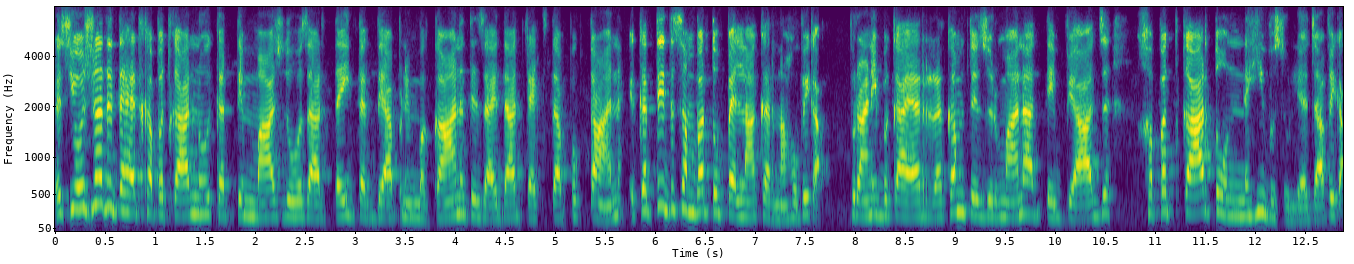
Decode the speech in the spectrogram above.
ਇਸ ਯੋਜਨਾ ਦੇ ਤਹਿਤ ਖਪਤਕਾਰ ਨੂੰ 31 ਮਾਰਚ 2023 ਤੱਕ ਦੇ ਆਪਣੇ ਮਕਾਨ ਅਤੇ ਜਾਇਦਾਦ ਟੈਕਸ ਦਾ ਭੁਗਤਾਨ 31 ਦਸੰਬਰ ਤੋਂ ਪਹਿਲਾਂ ਕਰਨਾ ਹੋਵੇਗਾ। ਪੁਰਾਣੀ ਬਕਾਇਆ ਰਕਮ ਤੇ ਜੁਰਮਾਨਾ ਤੇ ਵਿਆਜ ਖਪਤਕਾਰ ਤੋਂ ਨਹੀਂ ਵਸੂਲਿਆ ਜਾਵੇਗਾ।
